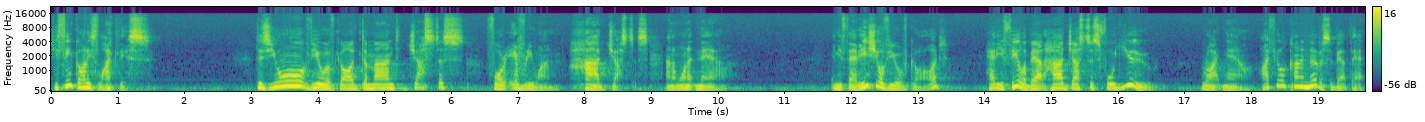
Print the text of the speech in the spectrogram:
Do you think God is like this? Does your view of God demand justice for everyone? Hard justice. And I want it now. And if that is your view of God, how do you feel about hard justice for you right now? I feel kind of nervous about that.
